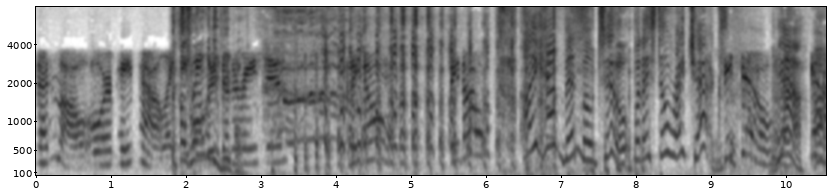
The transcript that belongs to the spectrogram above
Venmo or PayPal. Like The hell's wrong with older you people? generation, they don't. They don't. I have Venmo too, but I still write checks. Me too. Yeah. Yeah, Uh,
